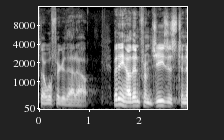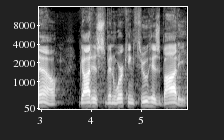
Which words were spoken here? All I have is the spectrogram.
So we'll figure that out. But anyhow, then from Jesus to now, God has been working through his body.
